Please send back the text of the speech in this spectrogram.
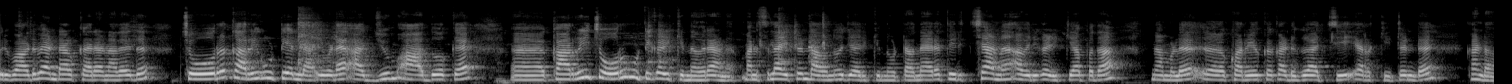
ഒരുപാട് വേണ്ട ആൾക്കാരാണ്. അതായത് ചോറ് കറി കൂട്ടിയല്ല ഇവിടെ അജും ആദും ഒക്കെ കറി ചോറ് കൂട്ടി കഴിക്കുന്നവരാണ്. മനസ്സിലായിട്ടുണ്ടാവും എന്ന് വിചാരിക്കുന്നു കേട്ടോ. നേരെ തിരിച്ചാണ് അവർ കഴിക്കുക. അപ്പോൾ ദാ നമ്മൾ കറിയൊക്കെ കടുക് അച്ചി ഇറക്കിയിട്ടുണ്ട്. കണ്ടോ?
